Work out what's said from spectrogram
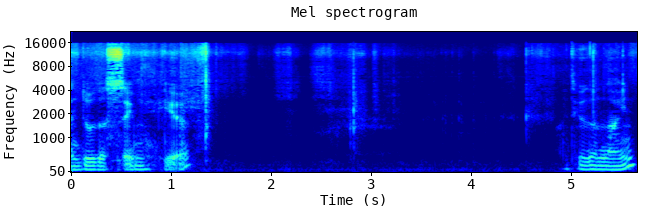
and do the same here. Until the line.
